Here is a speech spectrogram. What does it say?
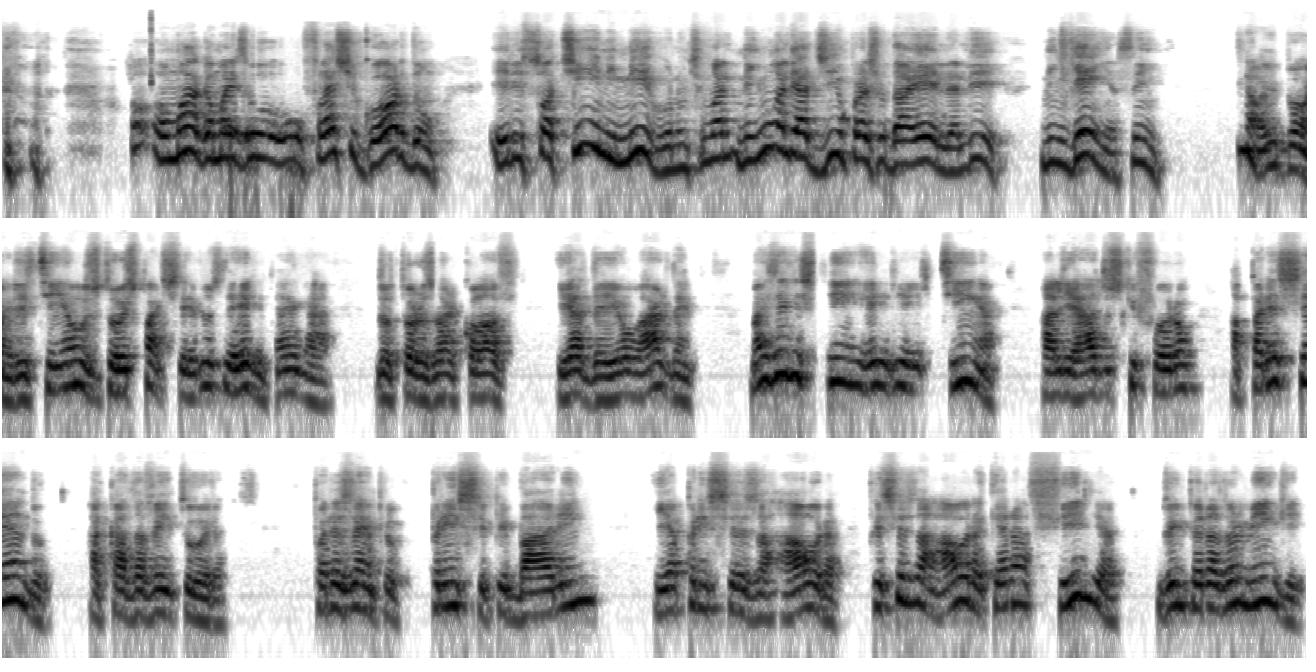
Ô, Maga, mas o, o, Flash Gordon, ele só tinha inimigo, não tinha nenhum aliadinho para ajudar ele ali? Ninguém, assim? Não, bom, ele tinha os dois parceiros dele, né? A Dr. Zarkov e a Dale Arden, mas eles tinham, ele tinha aliados que foram aparecendo a cada aventura. Por exemplo, Príncipe Barin e a Princesa Aura. Princesa Aura, que era filha do Imperador Ming.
